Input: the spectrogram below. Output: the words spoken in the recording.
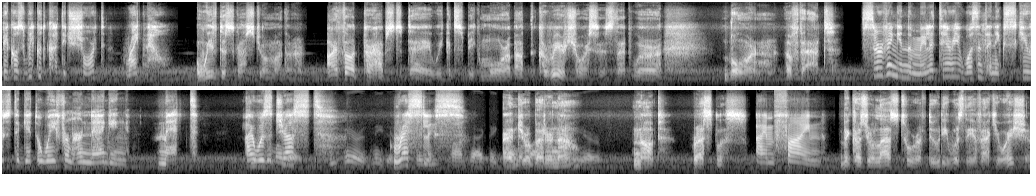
Because we could cut it short right now. We've discussed your mother. I thought perhaps today we could speak more about the career choices that were born of that. Serving in the military wasn't an excuse to get away from her nagging, Matt. I was just restless. And you're better now? Not restless? I'm fine. Because your last tour of duty was the evacuation,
